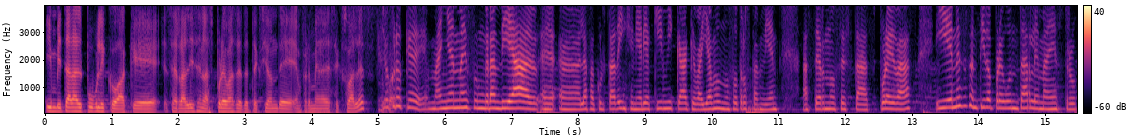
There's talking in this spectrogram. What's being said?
invitar al público a que se realicen las pruebas de detección de enfermedades sexuales? Yo creo que mañana es un gran día eh, a la Facultad de Ingeniería Química, que vayamos nosotros también a hacernos estas pruebas. Y en ese sentido, preguntarle, maestro,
